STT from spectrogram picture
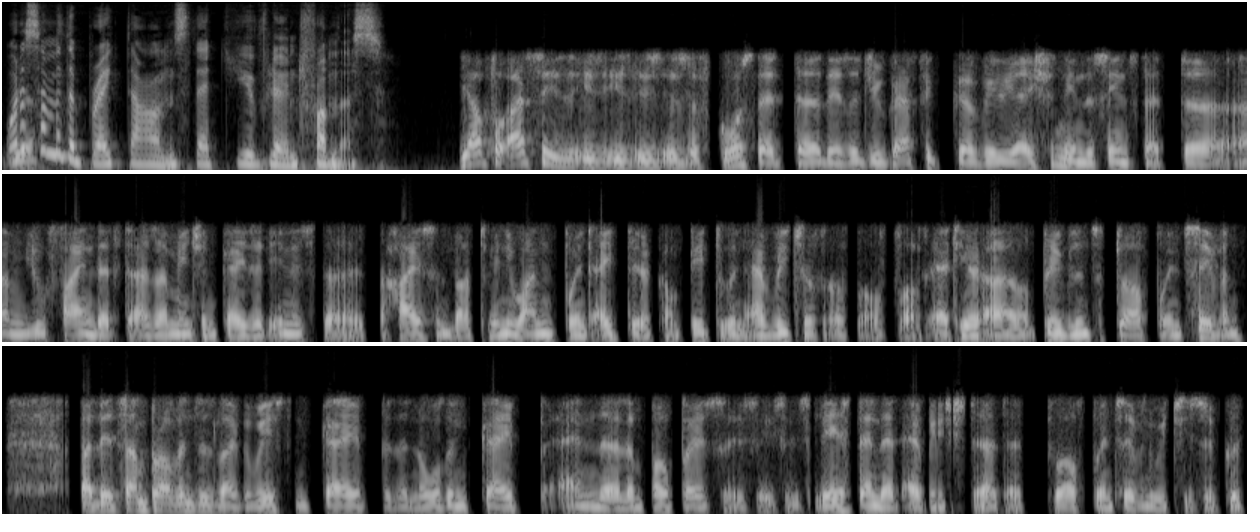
what yeah. are some of the breakdowns that you've learned from this? Yeah, for us is is, is, is of course that uh, there's a geographic uh, variation in the sense that uh, um, you'll find that, as I mentioned, KZN is the, the highest in about 21.8 uh, compared to an average of, of, of, of at here, uh, prevalence of 12.7. But there's some provinces like the Western Cape, the Northern Cape, and uh, Limpopo is, is, is, is, less than that average at 12.7, which is a good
